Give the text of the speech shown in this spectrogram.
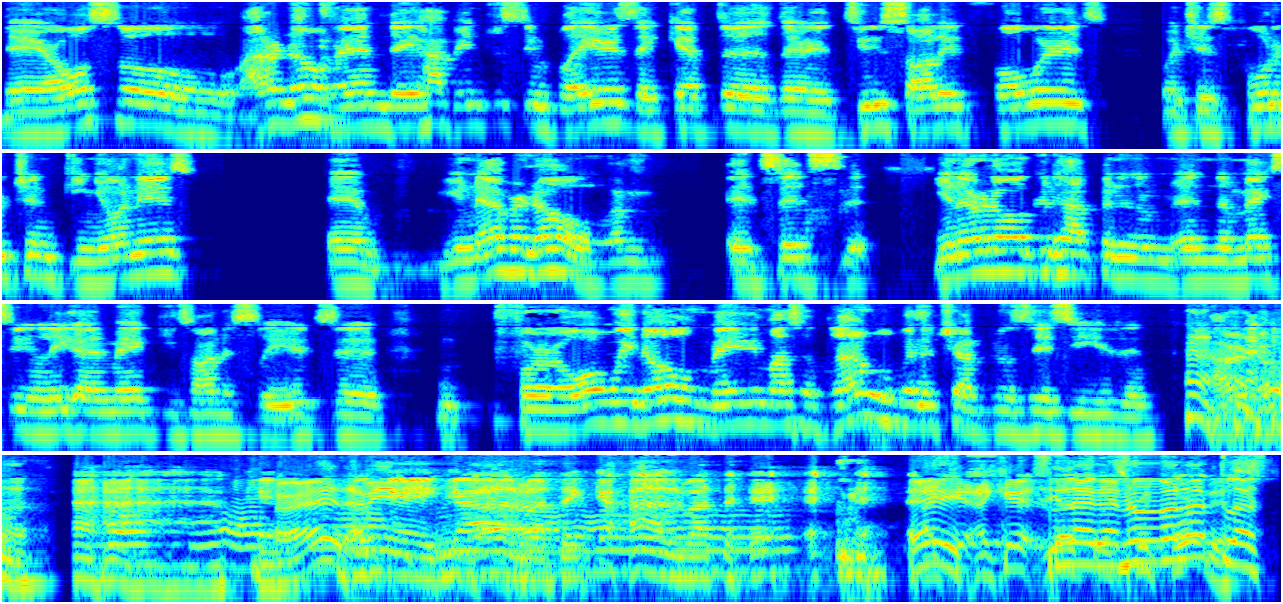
they're also I don't know, man. They have interesting players. They kept the, their two solid forwards, which is Furch Quiñones, and you never know. Um, it's it's you never know what could happen in the, in the Mexican Liga MX. Honestly, it's uh, for all we know, maybe Mazatlan will win the Champions this season. I don't know. all right, I mean, cálmate, cálmate. hey, I can't, si la ganó el Atlas.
